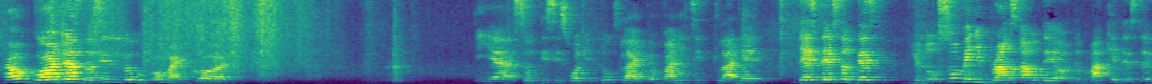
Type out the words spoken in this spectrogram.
how gorgeous does it look? Oh my god. Yeah, so this is what it looks like, the Vanity Planet. There's, there's, a, there's, you know, so many brands out there on the market. There's the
